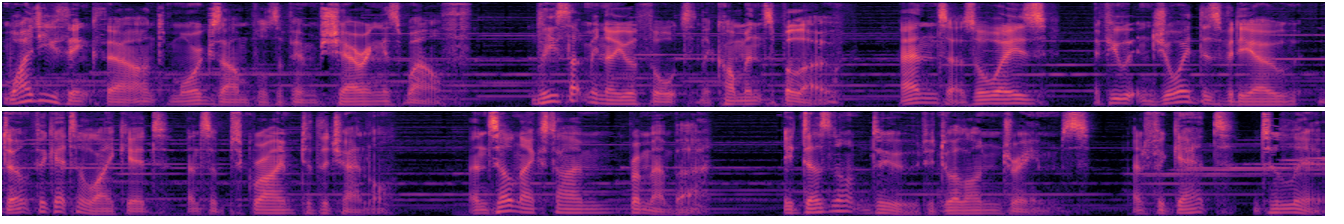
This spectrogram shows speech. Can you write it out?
Why do you think there aren't more examples of him sharing his wealth? Please let me know your thoughts in the comments below. And as always, if you enjoyed this video, don't forget to like it and subscribe to the channel. Until next time, remember, it does not do to dwell on dreams and forget to live.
